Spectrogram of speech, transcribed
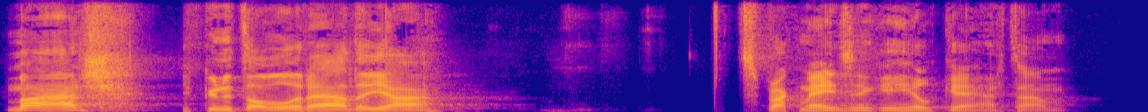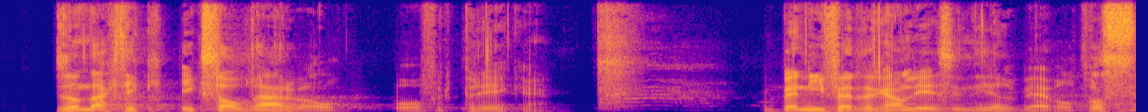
Maar, je kunt het al wel raden, ja, het sprak mij in zijn geheel keihard aan. Dus dan dacht ik, ik zal daar wel over preken. Ik ben niet verder gaan lezen in de hele Bijbel. Het was...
